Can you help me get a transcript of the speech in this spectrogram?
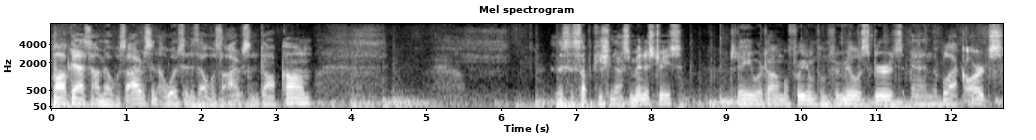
podcast. I'm Elvis Iverson. Our website is elvisiverson.com. This is Supplication National Ministries. Today we're talking about freedom from familiar spirits and the black arts.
